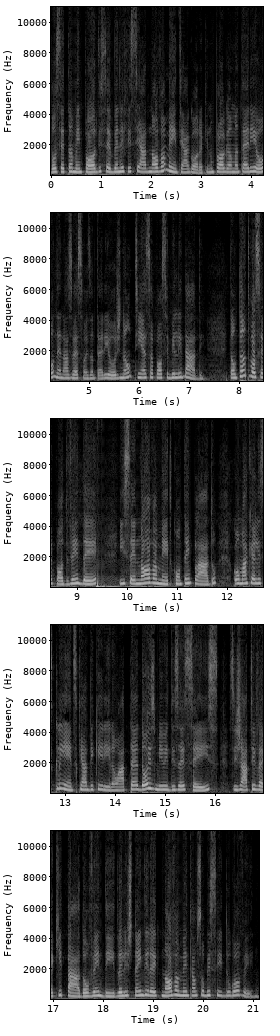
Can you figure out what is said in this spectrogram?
você também pode ser beneficiado novamente agora, que no programa anterior, né, nas versões anteriores, não tinha essa possibilidade. Então, tanto você pode vender e ser novamente contemplado, como aqueles clientes que adquiriram até 2016, se já tiver quitado ou vendido, eles têm direito novamente ao subsídio do governo.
